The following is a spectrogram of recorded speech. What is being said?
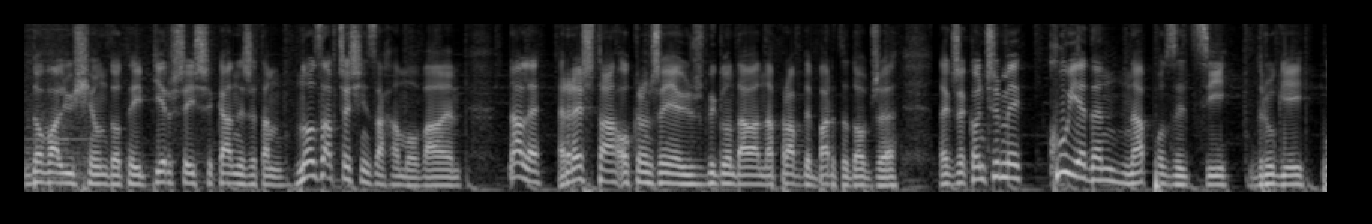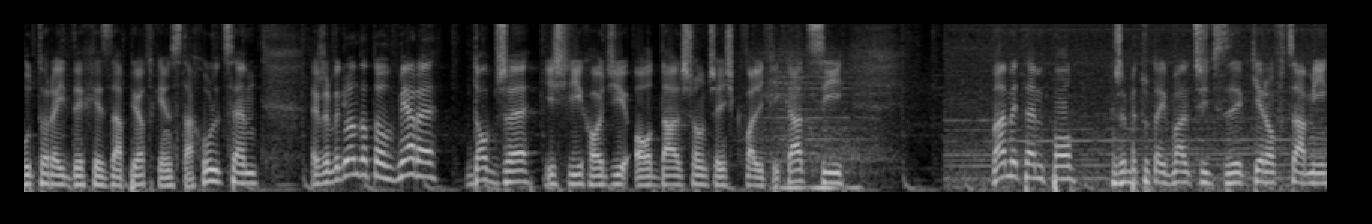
dowalił się do tej pierwszej szykany, że tam no za wcześnie zahamowałem, no ale reszta okrążenia już wyglądała naprawdę bardzo dobrze. Także kończymy Q1 na pozycji drugiej, półtorej dychy za Piotrkiem Stachulcem. Także wygląda to w miarę dobrze, jeśli chodzi o dalszą część kwalifikacji. Mamy tempo, żeby tutaj walczyć z kierowcami.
